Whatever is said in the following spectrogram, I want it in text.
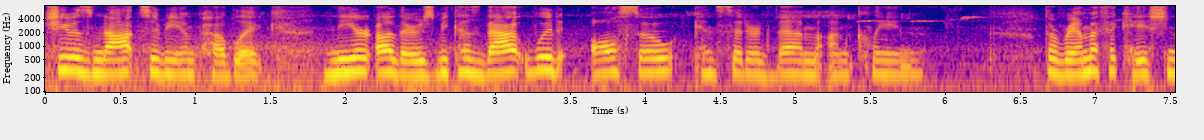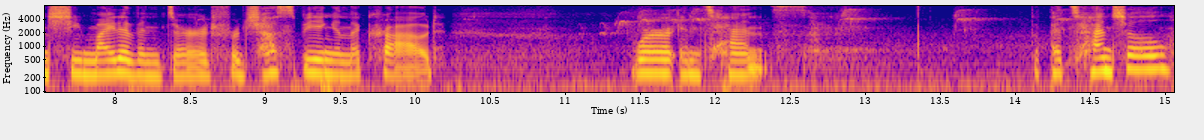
She was not to be in public near others because that would also consider them unclean the ramifications she might have endured for just being in the crowd were intense. The potential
